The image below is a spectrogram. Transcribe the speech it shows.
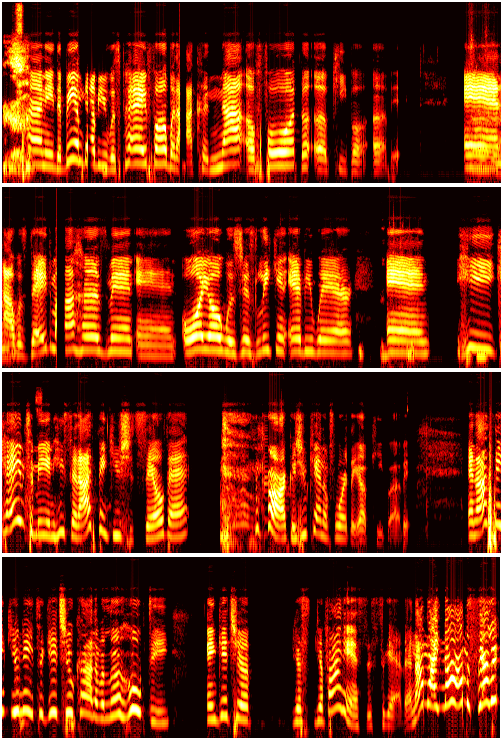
honey, the BMW was paid for, but I could not afford the upkeep of it. And I Mm. was dating my husband, and oil was just leaking everywhere. And he came to me and he said, I think you should sell that car because you can't afford the upkeep of it. And I think you need to get you kind of a little hoopty and get your your, your finances together. And I'm like, no, I'm gonna sell it.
